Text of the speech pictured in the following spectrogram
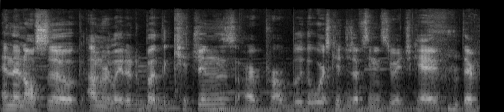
And then also unrelated, but the kitchens are probably the worst kitchens I've seen in CUHK. They're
